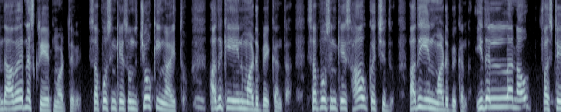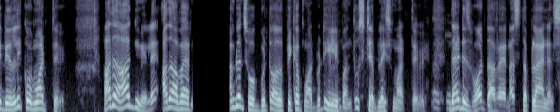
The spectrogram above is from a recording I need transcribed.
ಇಂದ ಅವೇರ್ನೆಸ್ ಕ್ರಿಯೇಟ್ ಮಾಡ್ತೇವೆ. ಸಪೋಸ್ ಇನ್ ಕೇಸ್ ಒಂದು ಚೋಕಿಂಗ್ ಆಯಿತು. ಅದಕ್ಕೆ ಏನು ಮಾಡಬೇಕಂತ? ಸಪೋಸ್ ಇನ್ ಕೇಸ್ ಹಾವು ಕಚ್ಚಿದ್ದು. ಅದು ಏನು ಮಾಡಬೇಕಂತ? ಇದೆಲ್ಲ ನಾವು ಫಸ್ಟ್ ಏಡಲ್ಲಿ ಮಾಡ್ತೇವೆ. ಅದು ಆದಮೇಲೆ ಅದು ಅವೇರ್ ಆಂಬುಲೆನ್ಸ್ ಹೋಗ್ಬಿಟ್ಟು ಅದು ಪಿಕಪ್ ಮಾಡಿಬಿಟ್ಟು ಇಲ್ಲಿ ಬಂದು ಸ್ಟೆಬಿಲೈಸ್ ಮಾಡ್ತೇವೆ. That is what the awareness the plan is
